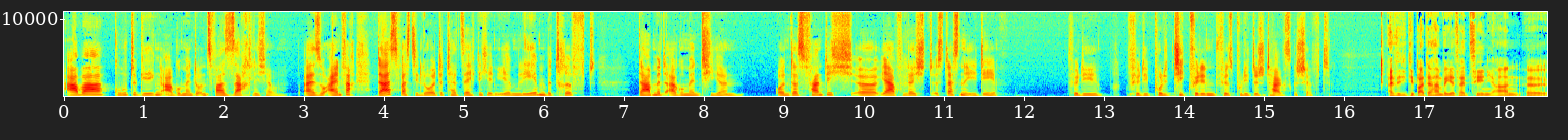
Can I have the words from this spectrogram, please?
aber gute Gegenargumente und zwar sachliche. Also einfach das, was die Leute tatsächlich in ihrem Leben betrifft, damit argumentieren. Und das fand ich, äh, ja, vielleicht ist das eine Idee für die, für die Politik, für, den, für das politische Tagesgeschäft. Also die Debatte haben wir jetzt seit zehn Jahren, äh,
